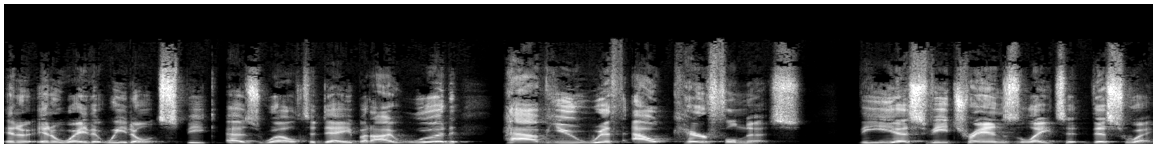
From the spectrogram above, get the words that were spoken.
in a, in a way that we don't speak as well today. But I would have you without carefulness. The ESV translates it this way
